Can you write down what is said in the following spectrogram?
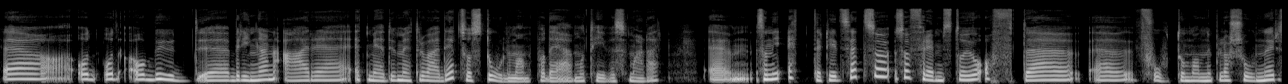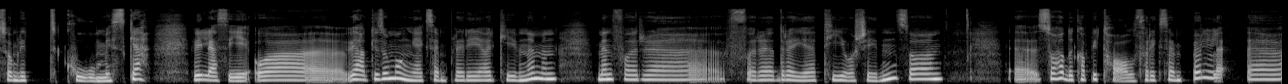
eh, og, og, og, budbringeren er eh, et medium med troverdighet, så stoler man på det motivet som er der. Eh, sånn i ettertid sett så, så fremstår jo ofte fotomanipulasjoner som litt komiske, vil jeg si. Og vi har ikke så mange eksempler i arkivene, men, men for, for drøye ti år siden så så hadde Kapital eksempel Eh,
